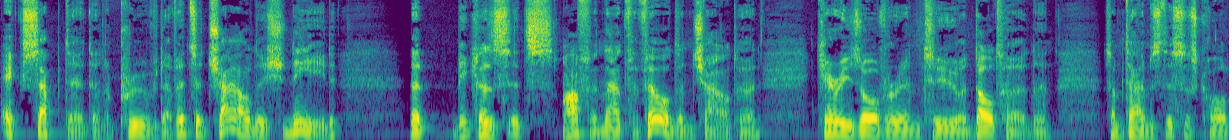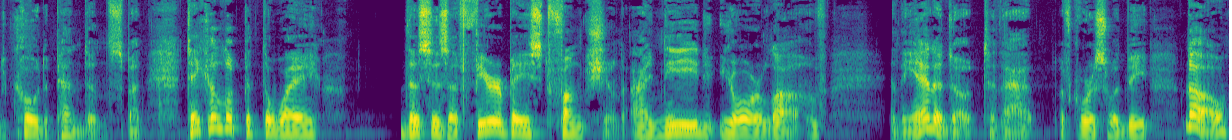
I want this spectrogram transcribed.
accepted and approved of. It's a childish need that, because it's often not fulfilled in childhood, carries over into adulthood. And sometimes this is called codependence. But take a look at the way this is a fear based function. I need your love. And the antidote to that, of course, would be no,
